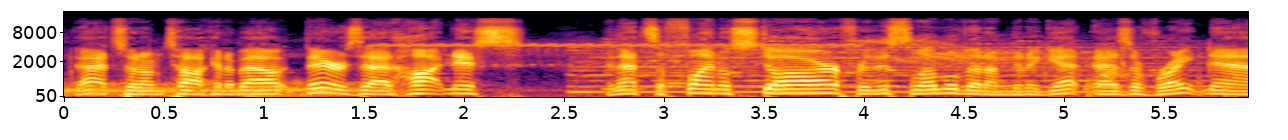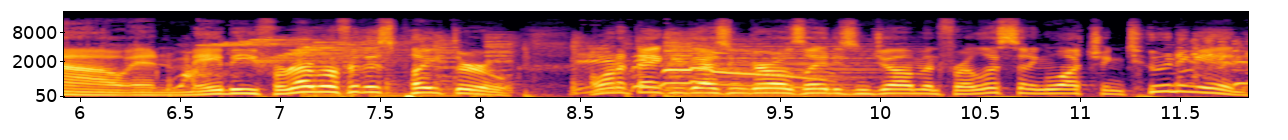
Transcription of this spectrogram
That's what I'm talking about. There's that hotness. And that's the final star for this level that I'm going to get as of right now, and maybe forever for this playthrough. I want to thank you guys and girls, ladies and gentlemen, for listening, watching, tuning in,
